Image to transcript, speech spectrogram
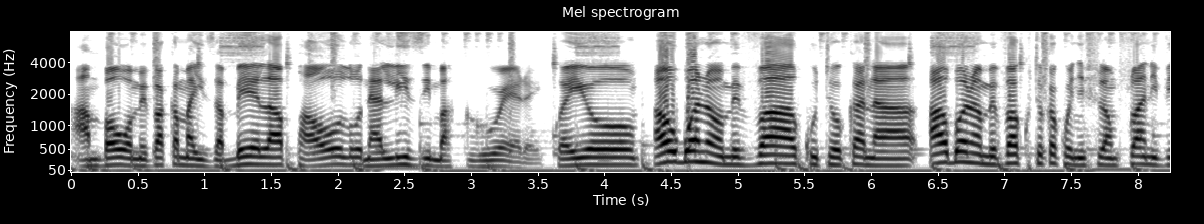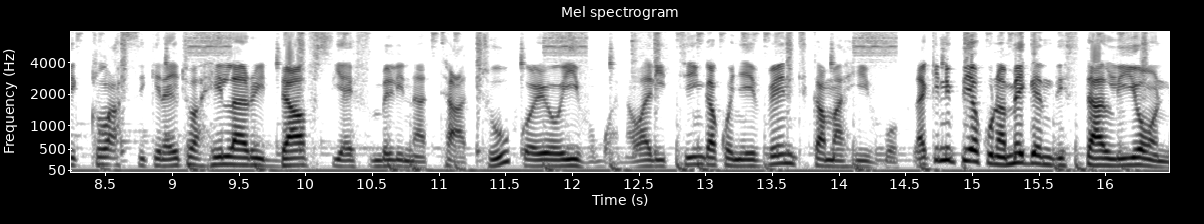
ambao wamevaa kama Isabella, Paolo na Lizzie McGuire. Kwa hiyo hao bwana wamevaa kutoka na hao bwana wamevaa kutoka kwenye filamu fulani hivi classic inaitwa Hilary Duff ya 2003. Kwa hiyo hivyo bwana walitinga kwenye event kama hivyo. Lakini pia kuna Megan Thee Stallion,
